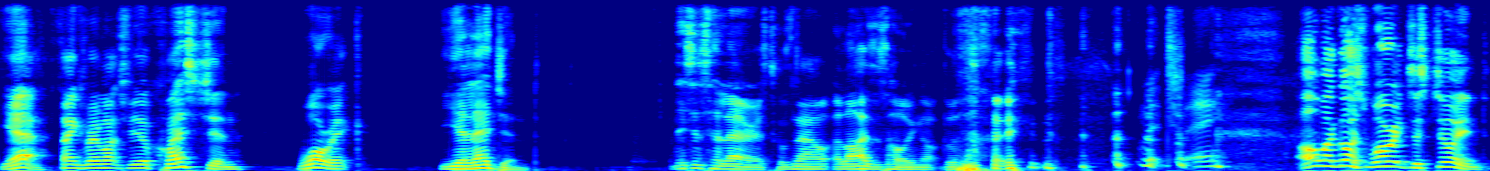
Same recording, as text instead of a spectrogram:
yeah, thank you very much for your question, Warrick. Your legend. This is hilarious because now Eliza's holding up the phone. Literally. oh my gosh, Warrick just joined.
